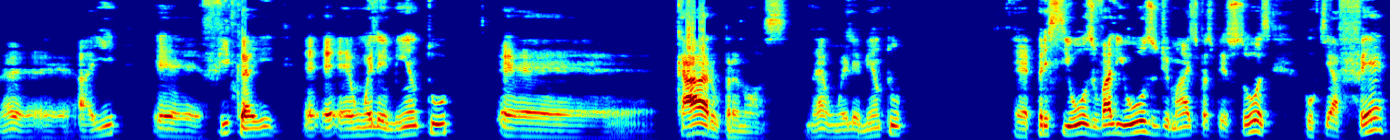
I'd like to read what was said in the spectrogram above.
É, aí é, fica aí é, é, é um elemento é, caro para nós, né? um elemento é, precioso, valioso demais para as pessoas, porque a fé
